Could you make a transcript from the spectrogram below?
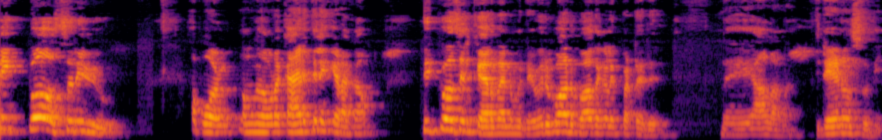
ബിഗ് ബോസ് റിവ്യൂ അപ്പോൾ നമുക്ക് നമ്മുടെ കാര്യത്തിലേക്ക് കിടക്കാം. ബിഗ് ബോസിൽ കയറുന്നതിന് മുന്നേ ഒരുപാട് ബാധകളിൽപ്പെട്ട ഒരു ആളാണ് രേണുസുതി.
